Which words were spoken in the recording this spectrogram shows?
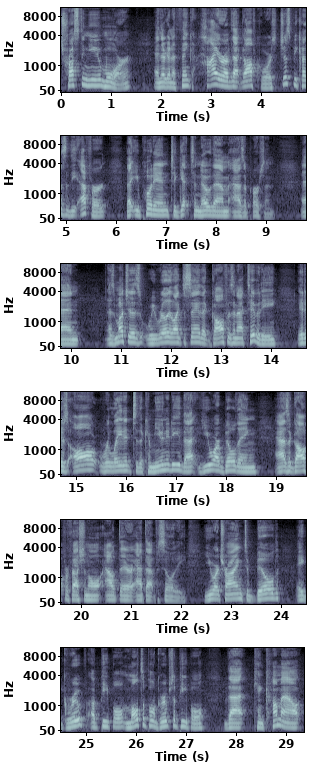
trust in you more and they're going to think higher of that golf course just because of the effort that you put in to get to know them as a person. And as much as we really like to say that golf is an activity, it is all related to the community that you are building as a golf professional out there at that facility. You are trying to build a group of people, multiple groups of people that can come out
